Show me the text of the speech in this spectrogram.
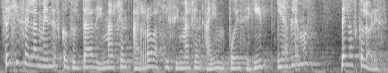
Soy Gisela Méndez, consultada de imagen, arroba gisimagen, ahí me puedes seguir y hablemos de los colores.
